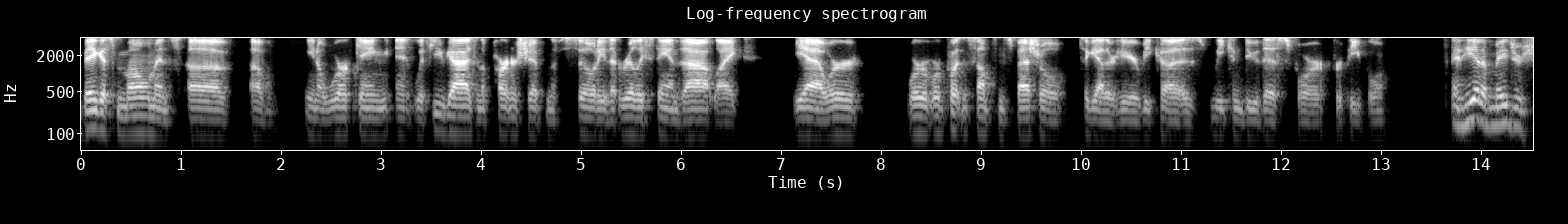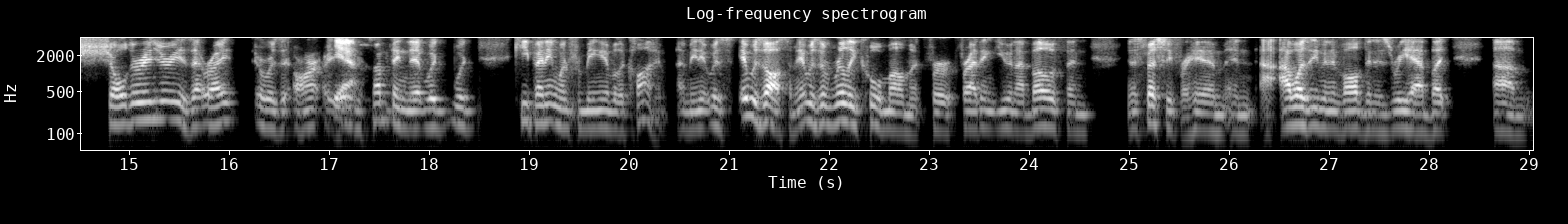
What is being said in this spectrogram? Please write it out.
biggest moments of of you know working with you guys in the partnership and the facility that really stands out like yeah we're we're we're putting something special together here because we can do this for for people. And he had a major shoulder injury is that right? Or was it arm yeah. something that would would keep anyone from being able to climb. I mean it was it was awesome. It was a really cool moment for for i think you and i both and and especially for him. And i wasn't even involved in his rehab but um,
